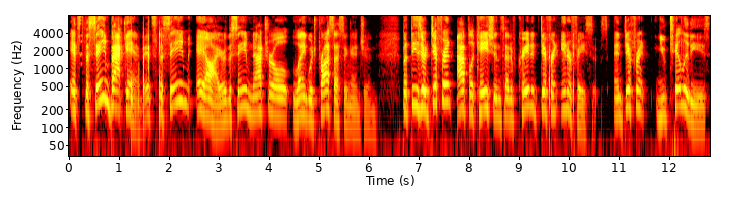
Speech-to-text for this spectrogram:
it's the same back end, it's the same AI or the same natural language processing engine, but these are different applications that have created different interfaces and different utilities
